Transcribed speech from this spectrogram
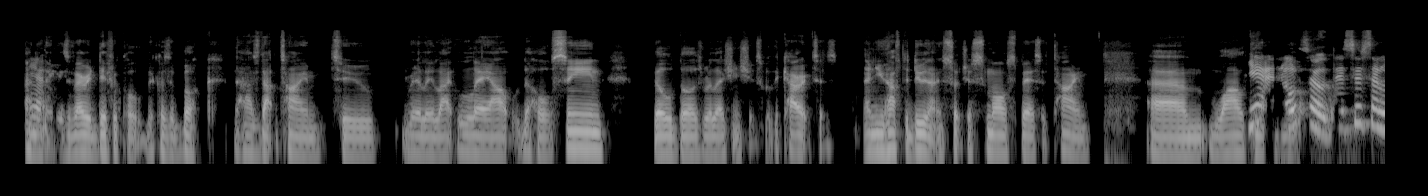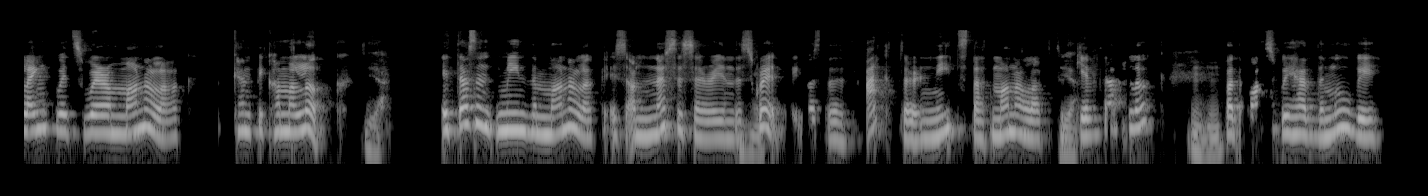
And yeah. I think it's very difficult because a book has that time to really like lay out the whole scene, build those relationships with the characters. And you have to do that in such a small space of time. Um, while yeah, and also this is a language where a monologue can become a look. Yeah it doesn't mean the monologue is unnecessary in the mm-hmm. script because the actor needs that monologue to yeah. give that look. Mm-hmm. But once we have the movie,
